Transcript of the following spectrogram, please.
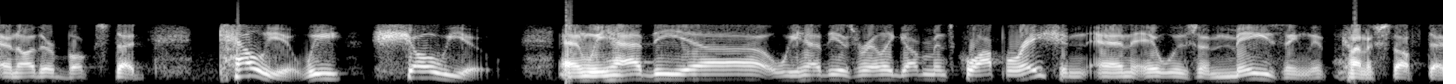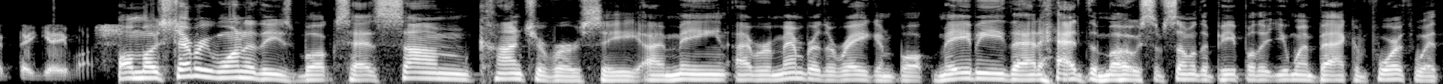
and other books that tell you. We show you and we had the uh, we had the Israeli government's cooperation, and it was amazing the kind of stuff that they gave us. Almost every one of these books has some controversy. I mean, I remember the Reagan book. Maybe that had the most of some of the people that you went back and forth with.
